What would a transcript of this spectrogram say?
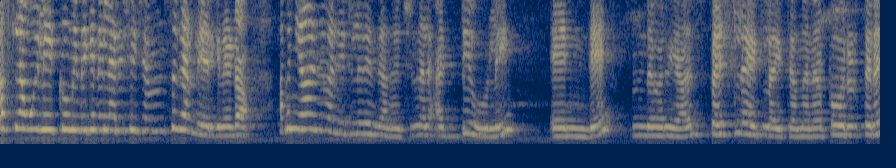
അസ്ലാം വലൈക്കും ഇതൊക്കെ എല്ലാവരും ശേഷം സുഖം കേട്ടോ അപ്പൊ ഞാൻ വന്നിട്ടുള്ളത് എന്താന്ന് വെച്ചാൽ നല്ല അടിപൊളി എന്റെ എന്താ പറയാ സ്പെഷ്യൽ ആയിട്ടുള്ള ഐറ്റം തന്നെ അപ്പൊ ഓരോരുത്തരെ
